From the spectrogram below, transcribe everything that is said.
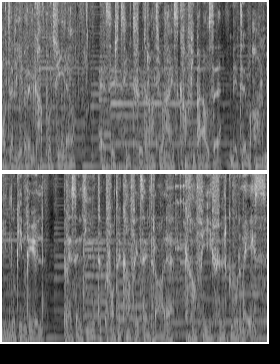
oder lieber ein Cappuccino? Es ist Zeit für die Radio 1 Kaffeepause mit dem Armin Luginbühl. Präsentiert von der Kaffeezentrale. Kaffee für Gourmets.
